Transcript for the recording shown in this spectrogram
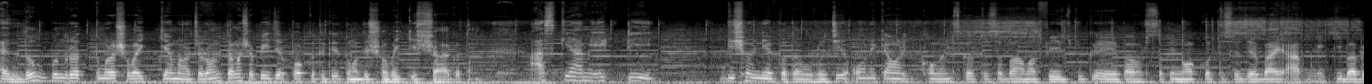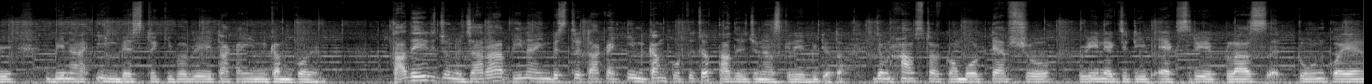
হ্যালো বন্ধুরা, তোমরা সবাই কেমন আছো? রং তামাশা পেজের পক্ষ থেকে তোমাদের সবাইকে স্বাগতম। আজকে আমি একটি বিষয় নিয়ে কথা বলব যে অনেকে আমার কমেন্টস করতেছে বা আমার ফেসবুকে বা হোয়াটসঅ্যাপে নক করতেছে যে, ভাই, আপনি কীভাবে বিনা ইনভেস্টে কীভাবে টাকা ইনকাম করেন? তাদের জন্য, যারা বিনা ইনভেস্টে টাকা ইনকাম করতে চাও, তাদের জন্য আজকের এই ভিডিওটা। যেমন হামস্টার কম্বো ট্যাপশো রিন এক্সিটিভ এক্স রে প্লাস টোন কয়েন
